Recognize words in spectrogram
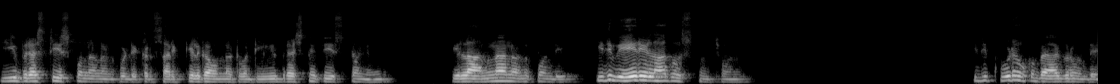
ఈ బ్రష్ తీసుకున్నాను అనుకోండి ఇక్కడ సర్కిల్గా ఉన్నటువంటి ఈ బ్రష్ని తీసుకొని ఇలా అన్నాను అనుకోండి ఇది వేరేలాగా వస్తుంది చూడండి. ఇది కూడా ఒక బ్యాక్గ్రౌండే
